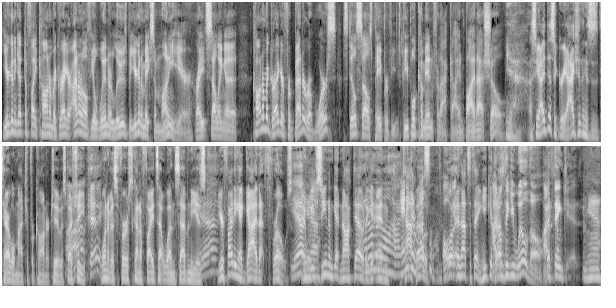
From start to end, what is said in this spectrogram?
You're going to get to fight Conor McGregor. I don't know if you'll win or lose, but you're going to make some money here, right? Selling a Conor McGregor, for better or worse, still sells pay per views. People come in for that guy and buy that show. Yeah. See, I disagree. I actually think this is a terrible matchup for Conor, too, especially Ah, okay. one of his first kind of fights at 170 is Yeah. you're fighting a guy that throws. Yeah. And Yeah. we've seen him get knocked out I don't and, and, know he can out. wrestle him. Oh, Well, yeah. and that's the thing. He could I don't wrestle- think he will, though. I think Yeah.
